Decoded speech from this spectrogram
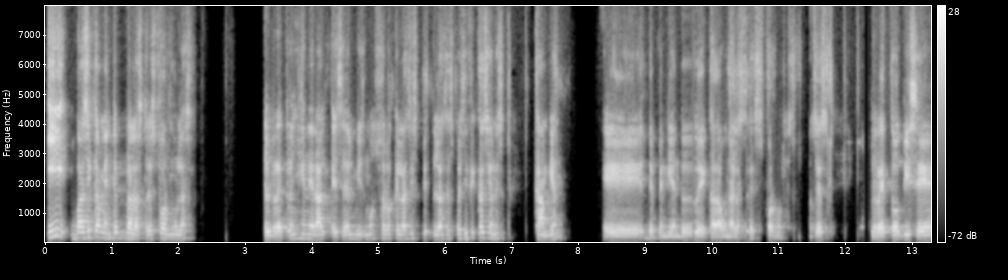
Y básicamente para las tres fórmulas, el reto en general es el mismo, solo que las, las especificaciones cambian eh, dependiendo de cada una de las tres fórmulas. Entonces, el reto dice,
